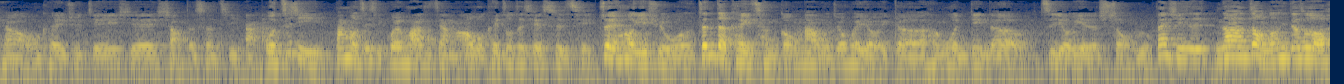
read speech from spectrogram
票，我可以去接一些小的设计案。我自己帮我自己规划是这样嘛？哦，我可以做这些事情。最后，也许我真的可以成功，那我就会有一个很稳定的自由业的收入。但其实，你知道这种东西叫做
